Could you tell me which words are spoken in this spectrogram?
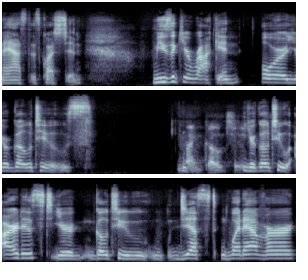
to ask this question. Music you're rocking or your go tos? My go to. Your go to artist, your go to just whatever,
